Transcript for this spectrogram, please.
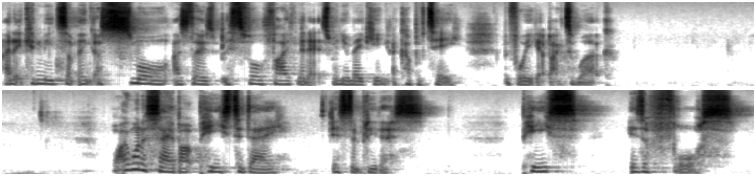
And it can mean something as small as those blissful five minutes when you're making a cup of tea before you get back to work. What I want to say about peace today is simply this peace is a force,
